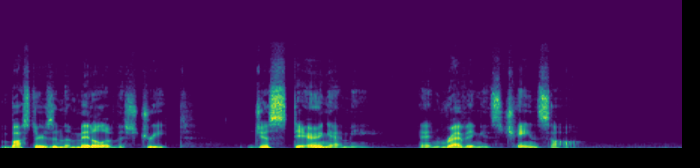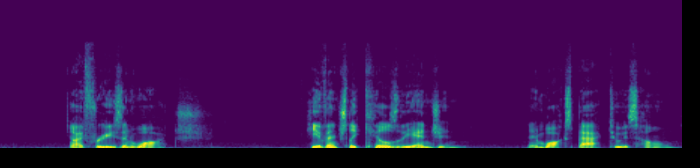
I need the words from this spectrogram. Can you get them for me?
Buster's in the middle of the street, just staring at me and revving his chainsaw. I freeze and watch. He eventually kills the engine and walks back to his home.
